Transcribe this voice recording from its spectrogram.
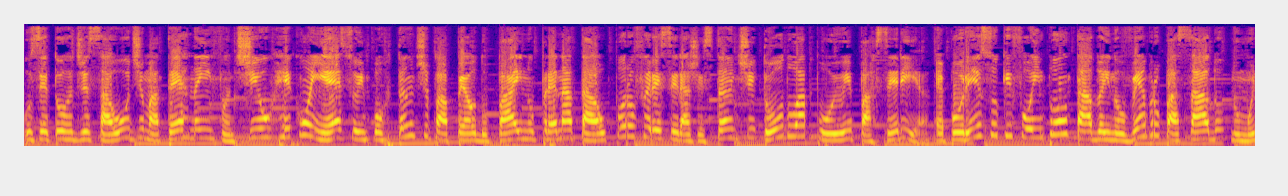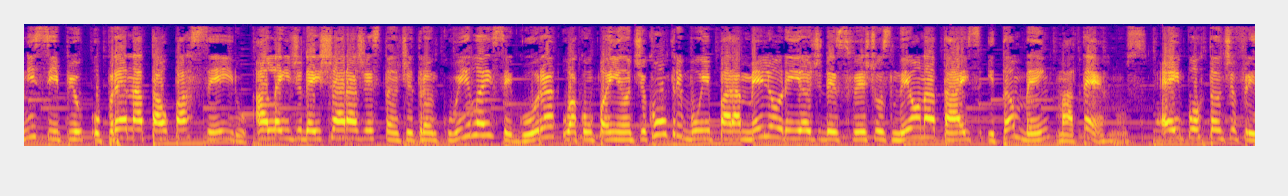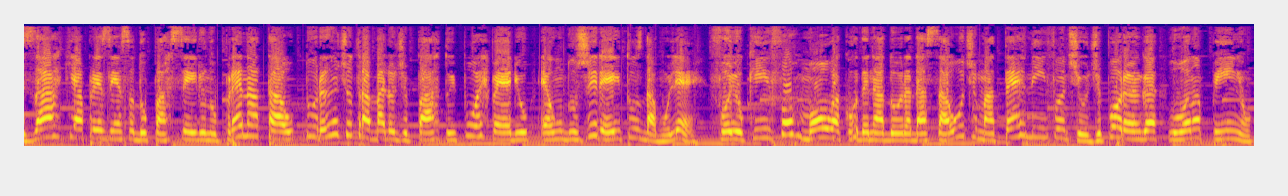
o setor de saúde materna e infantil reconhece o importante papel do pai no pré-natal por oferecer à gestante todo o apoio e parceria. É por isso que foi implantado em novembro passado, no município, o pré-natal parceiro. Além de deixar a gestante tranquila e segura, o acompanhante contribui para a melhoria de desfechos neonatais e também maternos. É importante frisar que a presença do parceiro no pré-natal durante o trabalho de parto e puerpério é um dos direitos da mulher. Foi o que informou a coordenadora da saúde materna e infantil de Poranga, Luana Pinho,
